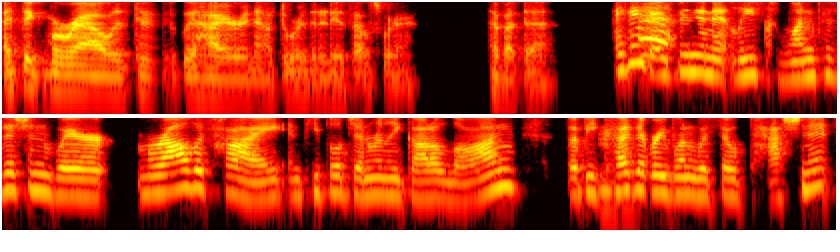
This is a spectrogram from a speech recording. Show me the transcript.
I think morale is typically higher in outdoor than it is elsewhere. How about that? I think I've been in at least one position where morale was high and people generally got along, but because mm-hmm. everyone was so passionate,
